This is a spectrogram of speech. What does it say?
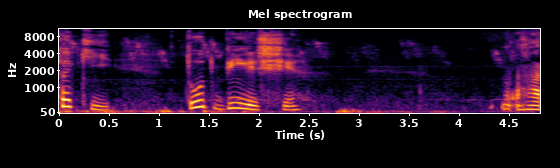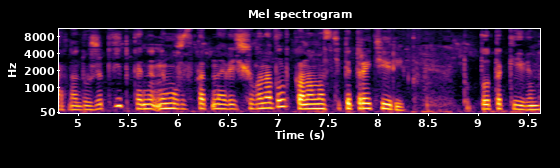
такі. Тут більші. Ну, гарна дуже квітка. Не, не можу сказати навіть, що вона велика, вона у нас тільки третій рік. Тобто такий він.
